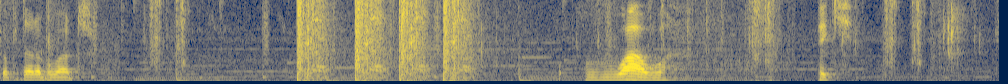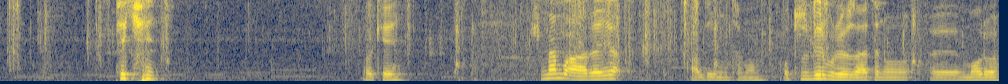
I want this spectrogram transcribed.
Kapıda araba vardır. Wow. Peki. Peki. Okey. Şimdi ben bu arayı alayım tamam. 31 vuruyor zaten o e, moru.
